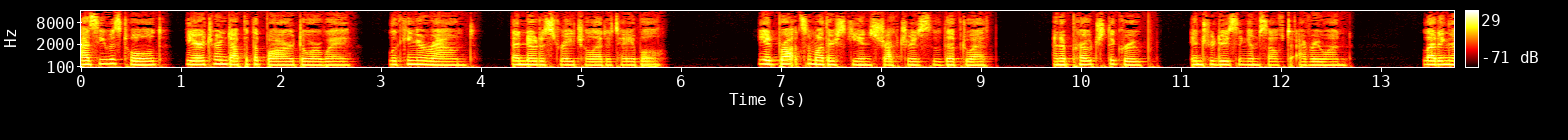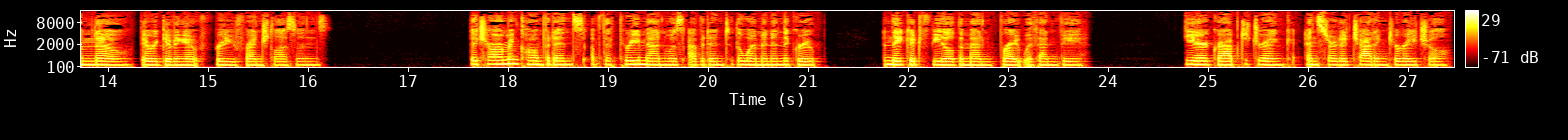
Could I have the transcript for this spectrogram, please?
As he was told, Pierre turned up at the bar doorway, looking around, then noticed Rachel at a table. He had brought some other ski instructors he lived with and approached the group, introducing himself to everyone, letting them know they were giving out free French lessons. The charm and confidence of the three men was evident to the women in the group, and they could feel the men bright with envy. Pierre grabbed a drink and started chatting to Rachel.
